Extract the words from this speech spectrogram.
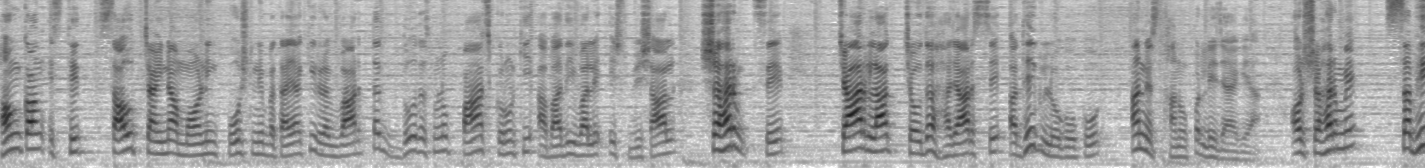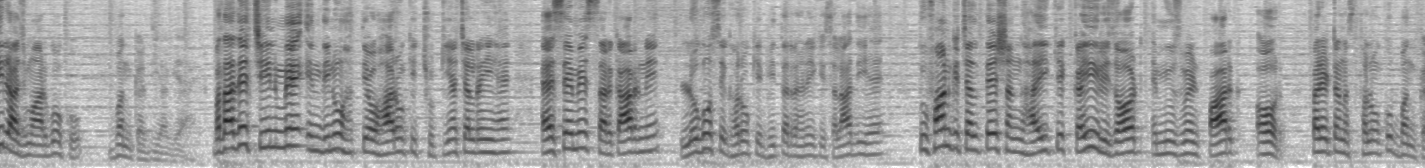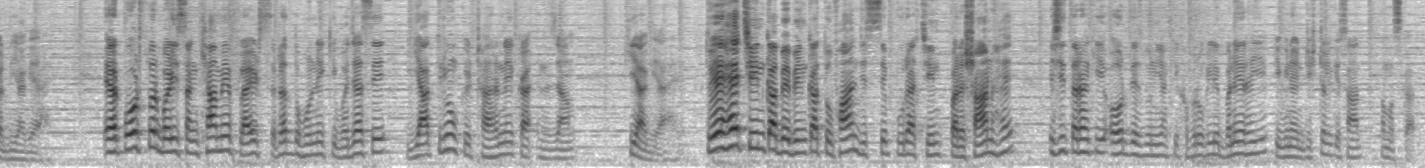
हांगकांग स्थित साउथ चाइना मॉर्निंग पोस्ट ने बताया कि रविवार तक 2.5 करोड़ की आबादी वाले इस विशाल शहर से चार लाख चौदह हज़ार से अधिक लोगों को अन्य स्थानों पर ले जाया गया और शहर में सभी राजमार्गों को बंद कर दिया गया है। बता दें, चीन में इन दिनों त्योहारों की छुट्टियाँ चल रही हैं। ऐसे में सरकार ने लोगों से घरों के भीतर रहने की सलाह दी है। तूफ़ान के चलते शंघाई के कई रिजॉर्ट अम्यूजमेंट पार्क और पर्यटन स्थलों को बंद कर दिया गया है। एयरपोर्ट्स पर बड़ी संख्या में फ्लाइट्स रद्द होने की वजह से यात्रियों के ठहरने का इंतज़ाम किया गया है। तो यह है चीन का बेबिनका तूफ़ान, जिससे पूरा चीन परेशान है। इसी तरह की और देश दुनिया की खबरों के लिए बने रहिए टीवी नाइन डिजिटल के साथ। नमस्कार।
